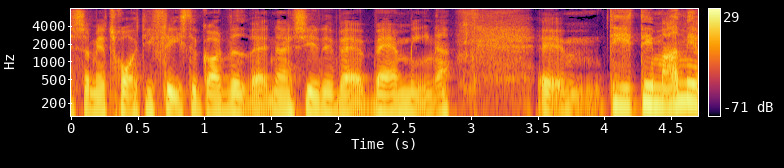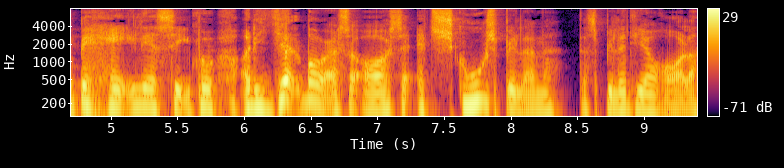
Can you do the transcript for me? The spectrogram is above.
som jeg tror, de fleste godt ved, hvad, når jeg siger det, hvad, hvad jeg mener. Øh, det, det er meget mere behageligt at se på, og det hjælper jo altså også, at skuespillerne, der spiller de her roller,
